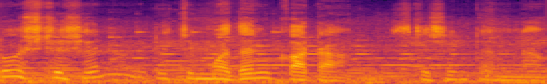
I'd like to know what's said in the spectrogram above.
টু স্টেশন, এটা হচ্ছে মদন কাটা। স্টেশনটার নাম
